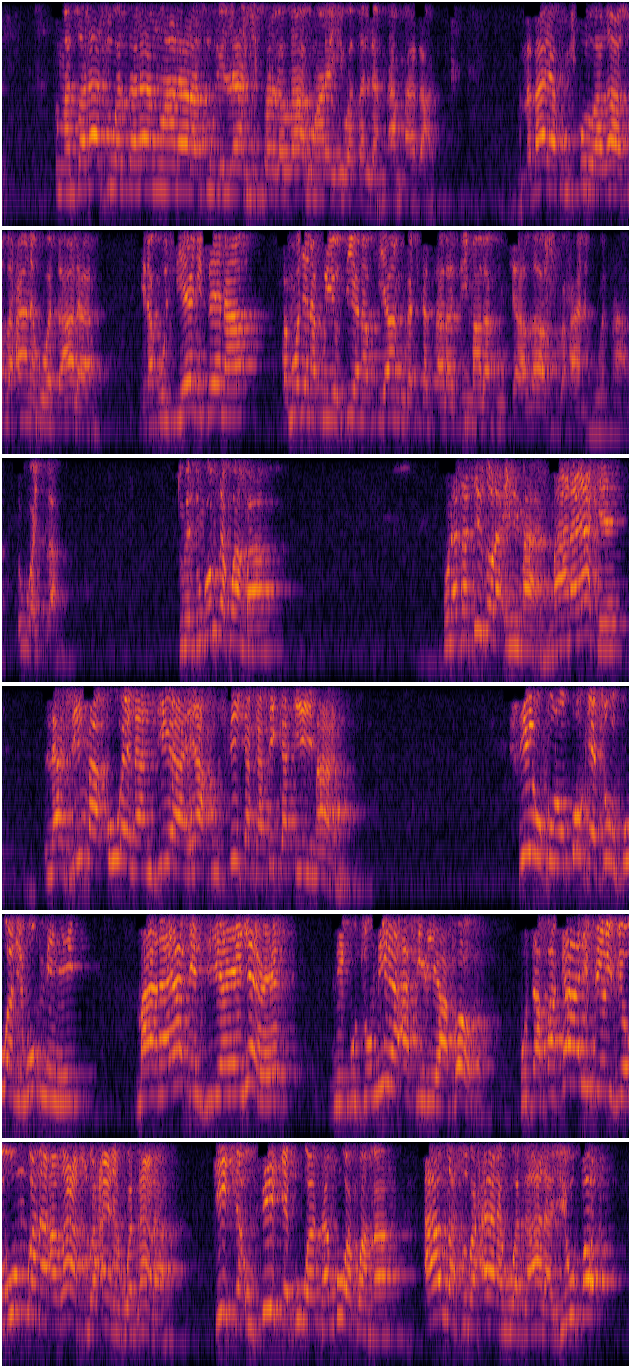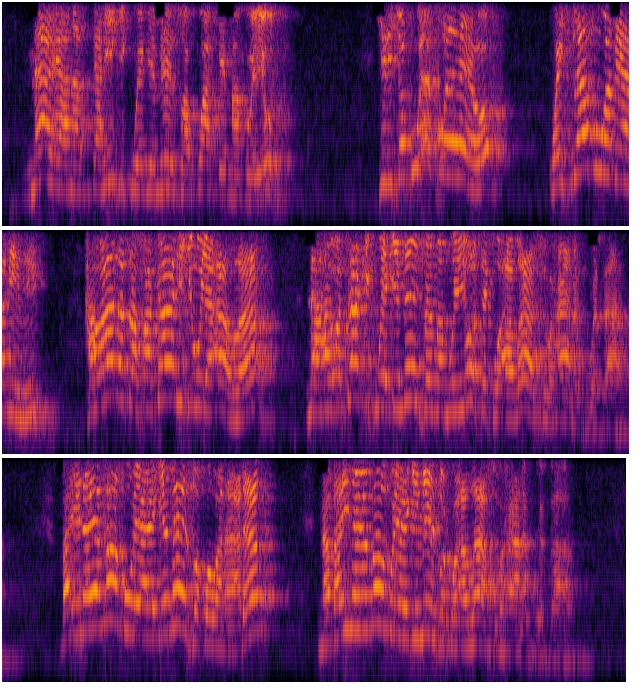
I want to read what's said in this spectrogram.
Thumma salatu wa salamu ala rasulillahi sallallahu alayhi wa sallam amma ba'd. Amma baada ya kumshukuru Allah subhanahu wa ta'ala ninakuhusieni tena pamoja na kuihusia nafsi yangu katika sala zima la kumcha Allah subhanahu wa ta'ala. Ndugu waislamu tumezungumza kwamba kuna tatizo la imani. Maana yake lazima uwe na njia ya kufika katika imani. Si ukurupuke tu kuwa ni muumini maana yake njia yenyewe ni kutumia akili yako kutafakari vilivyoumbwa na Allah subhanahu wa ta'ala kisha ufike kuwa tambua kwamba Allah subhanahu wa ta'ala yupo naye anastahili kuegemezwa kwake mambo yote kilichokuwepo leo waislamu wameamini hawana tafakari juu ya Allah na hawataki kuegemeza mambo yote kwa Allah subhanahu wa ta'ala. Baina ya mambo yaegemezwa kwa wanadamu na baina ya mambo yaegemezwa kwa Allah subhanahu wa ta'ala.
